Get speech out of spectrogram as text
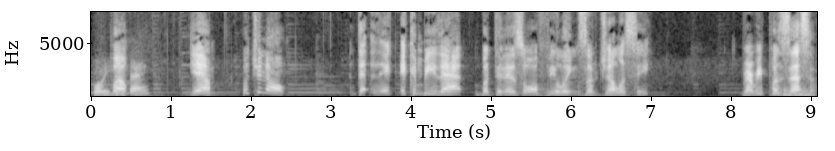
What were you Well- going to say? Yeah, but you know, that it, it can be that, but then there's all feelings of jealousy, very possessive.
